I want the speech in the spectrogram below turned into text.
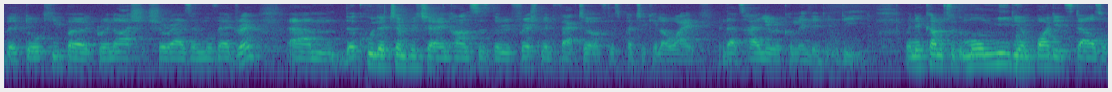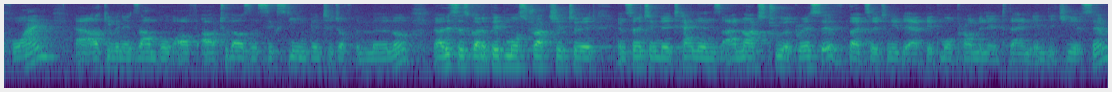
the doorkeeper, Grenache, Shiraz, and Mourvedre. Um, the cooler temperature enhances the refreshment factor of this particular wine, and that's highly recommended indeed. When it comes to the more medium-bodied styles of wine. Uh, I'll give an example of our 2016 vintage of the Merlot. Now this has got a bit more structure to it and certainly the tannins are not too aggressive but certainly they're a bit more prominent than in the GSM.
